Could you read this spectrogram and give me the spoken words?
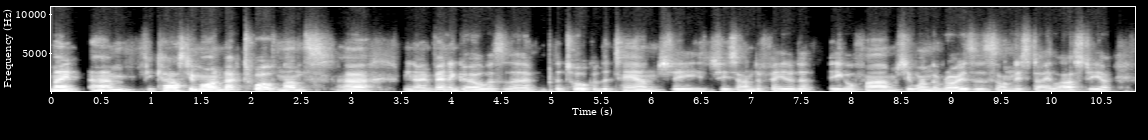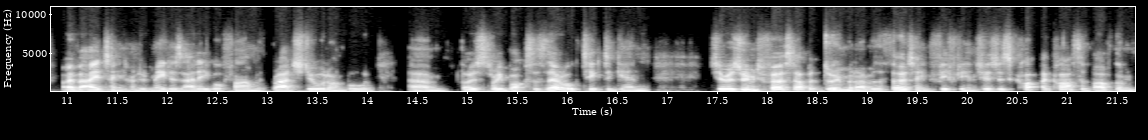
Mate, um, if you cast your mind back 12 months, uh, you know, Vanna Girl was the, the talk of the town. She She's undefeated at Eagle Farm. She won the Roses on this day last year, over 1,800 metres at Eagle Farm with Brad Stewart on board. Um, those three boxes, they're all ticked again. She resumed first up at Doomben over the 1350, and she was just cl- a class above them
